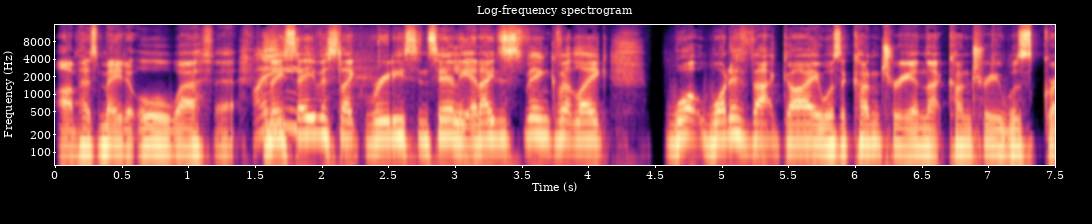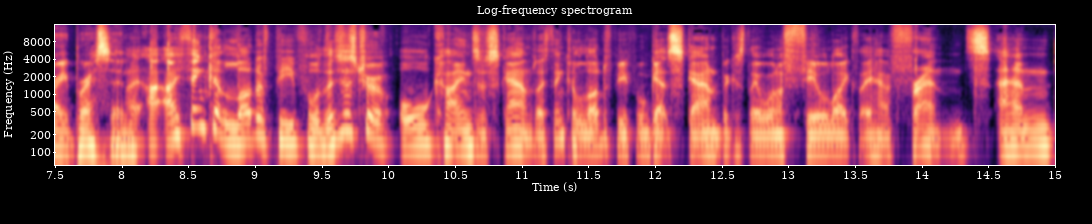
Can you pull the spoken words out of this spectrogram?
um, has made it all worth it. And they say this like really sincerely. And I just think that like, what what if that guy was a country and that country was Great Britain? I, I think a lot of people. This is true of all kinds of scams. I think a lot of people get scammed because they want to feel like they have friends, and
